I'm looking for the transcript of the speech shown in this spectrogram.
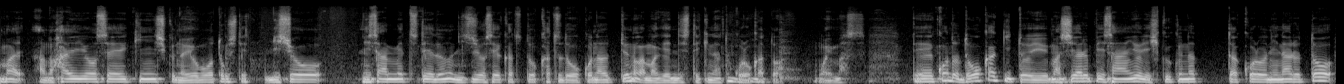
まあ、あの肺葉性筋萎縮の予防として離床23滅程度の日常生活と活動を行うっていうのがまあ現実的なところかと思います。で今度同化期という、まあ、CRP3 より低くなった頃になると、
